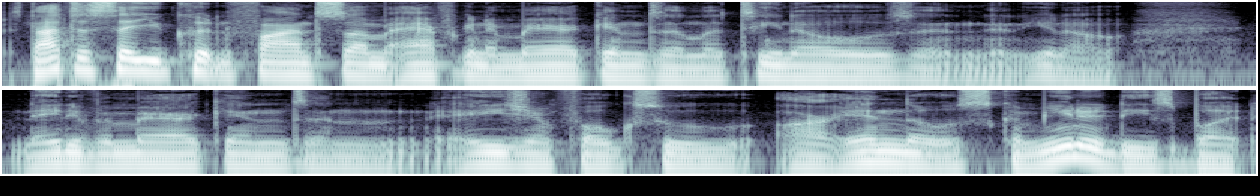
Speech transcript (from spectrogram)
It's not to say you couldn't find some African Americans and Latinos and you know Native Americans and Asian folks who are in those communities, but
